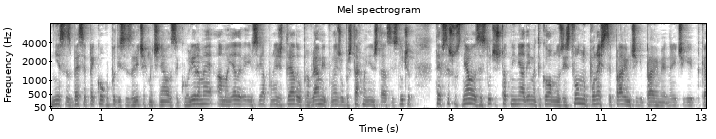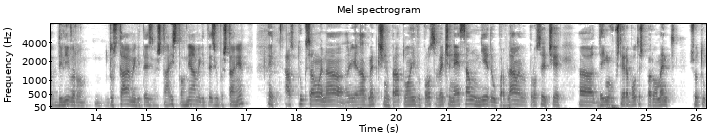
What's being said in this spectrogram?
Ние с БСП колко пъти се заричахме, че няма да се коалираме, ама я да видим сега, понеже трябва да управляваме и понеже обещахме ни неща да се случат, те всъщност няма да се случат, защото ние няма да имаме такова мнозинство, но поне ще се правим, че ги правиме, нали, че ги така деливървам, доставяме ги тези неща, изпълняваме ги тези обещания. Е, аз тук само една, нали, една вметка ще направя това и въпроса вече не е само ние да управляваме, въпросът е, че а, да има въобще работещ парламент, защото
